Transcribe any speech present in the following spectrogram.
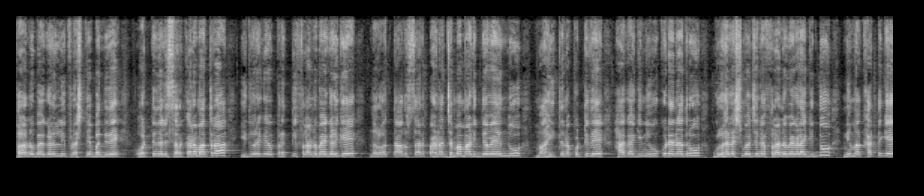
ಫಲಾನುಭವಿಗಳಲ್ಲಿ ಪ್ರಶ್ನೆ ಬಂದಿದೆ. ಒಟ್ಟಿನಲ್ಲಿ ಸರ್ಕಾರ ಮಾತ್ರ ಇದುವರೆಗೆ ಪ್ರತಿ ಫಲಾನುಭವಿಗಳಿಗೆ ನಲವತ್ತಾರು ಸಾವಿರ ರೂಪಾಯಿ ಹಣ ಜಮಾ ಮಾಡಿದ್ದೇವೆ ಎಂದು ಮಾಹಿತಿಯನ್ನು ಕೊಟ್ಟಿದೆ. ಹಾಗಾಗಿ ನೀವು ಕೂಡ ಏನಾದರೂ ಗೃಹಲಕ್ಷ್ಮಿ ಯೋಜನೆ ಫಲಾನುಭವಿಗಳಾಗಿದ್ದು ನಿಮ್ಮ ಖಾತೆಗೆ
